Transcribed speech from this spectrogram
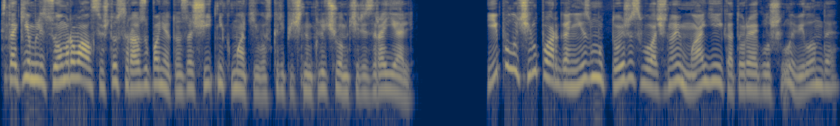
С таким лицом рвался, что сразу понятно, защитник, мать его, скрипичным ключом через рояль. И получил по организму той же сволочной магии, которая оглушила Виланда.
